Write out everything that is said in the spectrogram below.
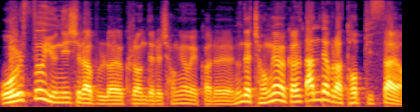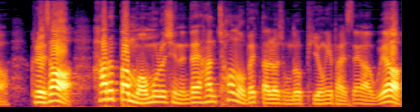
ortho 유닛이라 불러요. 그런 데를 정형외과를. 근데 정형외과는 딴 데보다 더 비싸요. 그래서 하룻밤 머무르시는데 한 1,500달러 정도 비용이 발생하고요.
